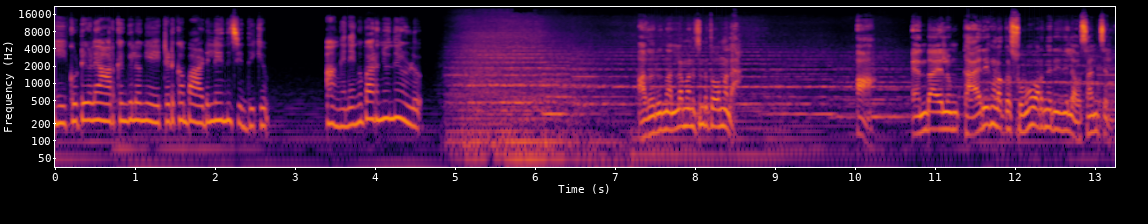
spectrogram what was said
ഈ കുട്ടികളെ ആർക്കെങ്കിലും അങ്ങ് ഏറ്റെടുക്കാൻ പാടില്ല എന്ന് ചിന്തിക്കും. അങ്ങനെ അങ്ങ് പറഞ്ഞേ ഉള്ളൂ. അതൊരു നല്ല മനസ്സിന്റെ തോന്നലാ. ആ എന്തായാലും കാര്യങ്ങളൊക്കെ സുമ പറഞ്ഞ രീതിയിൽ അവസാനിച്ചല്ലോ.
